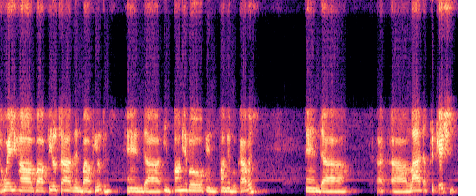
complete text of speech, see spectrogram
where you have uh, filters and biofilters, and uh, impermeable and permeable covers, and uh, uh, uh lab application.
